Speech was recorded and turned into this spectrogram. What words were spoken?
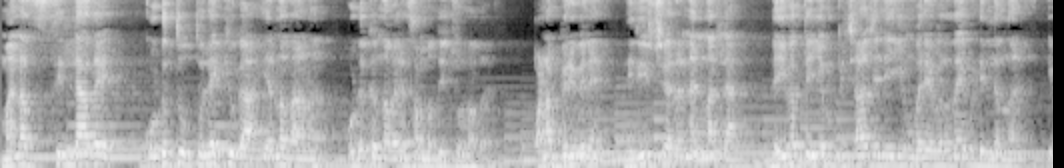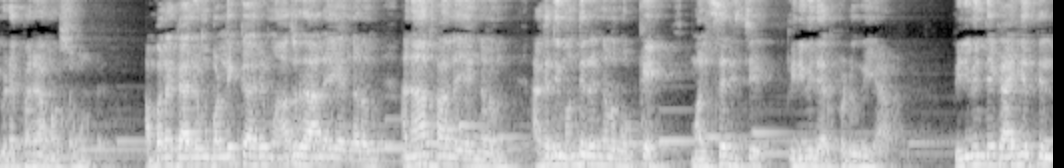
മനസ്സില്ലാതെ കൊടുത്തു തുലയ്ക്കുക എന്നതാണ് കൊടുക്കുന്നവരെ സംബന്ധിച്ചുള്ളത്. പണപ്പിരിവിന് നിരീശ്വരൻ എന്നല്ല ദൈവത്തെയും പിശാചിനെയും വരെ വെറുതെ വിടില്ലെന്ന് ഇവിടെ പരാമർശമുണ്ട്. അമ്പലക്കാരും പള്ളിക്കാരും ആതുരാലയങ്ങളും അനാഥാലയങ്ങളും അഗതി മന്ദിരങ്ങളും ഒക്കെ മത്സരിച്ച് പിരിവിലേർപ്പെടുകയാണ്. പിരിവിന്റെ കാര്യത്തിൽ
